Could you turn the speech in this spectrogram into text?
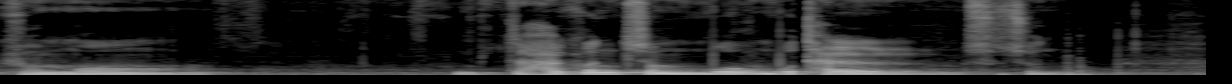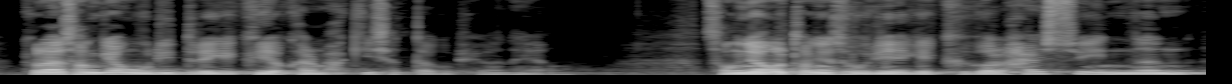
그건 뭐 그건 좀 못할 수준. 그러나 성경 우리들에게 그 역할을 맡기셨다고 표현해요. 성령을 통해서 우리에게 그걸 할 수 있는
